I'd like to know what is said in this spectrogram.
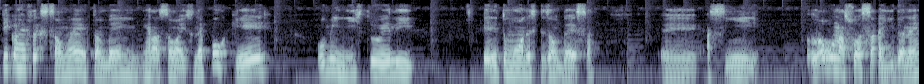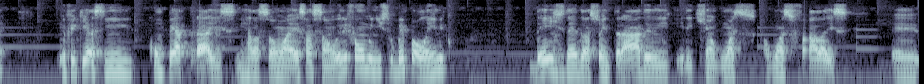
fica uma reflexão, né, também em relação a isso, né? Por que o ministro ele ele tomou uma decisão dessa, é, assim, logo na sua saída, né? Eu fiquei assim com o pé atrás em relação a essa ação. Ele foi um ministro bem polêmico, desde né, da sua entrada, ele, ele tinha algumas, algumas falas é,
